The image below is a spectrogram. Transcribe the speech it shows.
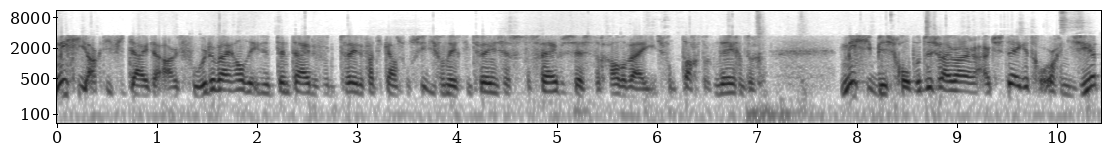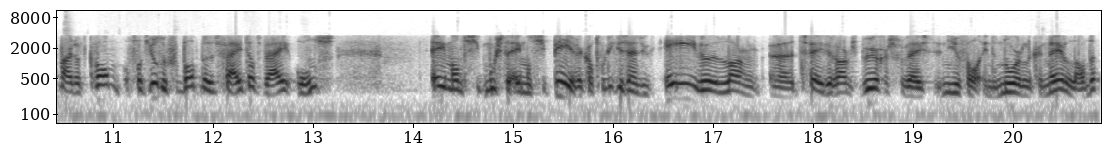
missieactiviteiten uitvoerden. Wij hadden in de ten tijde van het Tweede Vaticaans Concilie van 1962 tot 65 hadden wij iets van 80, 90 missiebisschoppen. Dus wij waren uitstekend georganiseerd, maar dat kwam, of dat hield ook verband met het feit dat wij ons emanci moesten emanciperen. Katholieken zijn natuurlijk eeuwenlang uh, tweede rangs burgers geweest, in ieder geval in de noordelijke Nederlanden.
